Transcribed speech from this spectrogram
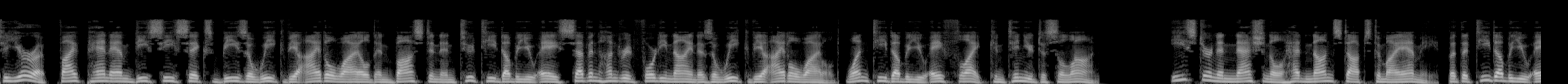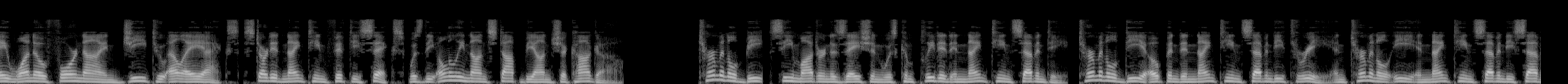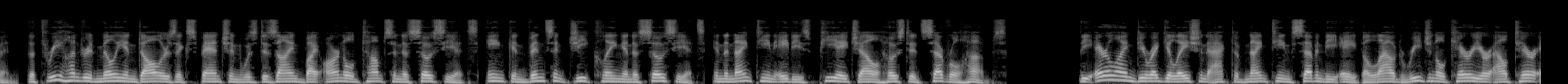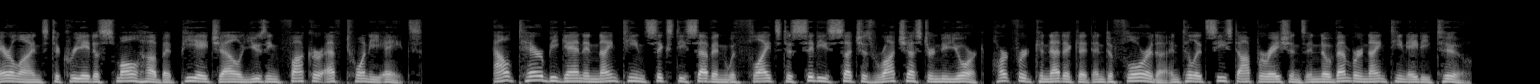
To Europe, 5 Pan Am DC-6Bs a week via Idlewild and Boston and 2 TWA 749 as a week via Idlewild, 1 TWA flight continued to Ceylon. Eastern and National had nonstops to Miami, but the TWA 1049G to LAX started 1956 was the only nonstop beyond Chicago. Terminal B C modernization was completed in 1970, Terminal D opened in 1973 and Terminal E in 1977. The $300 million expansion was designed by Arnold Thompson Associates, Inc. and Vincent G. Kling and Associates. In the 1980s, PHL hosted several hubs. The Airline Deregulation Act of 1978 allowed regional carrier Altair Airlines to create a small hub at PHL using Fokker F-28s. Altair began in 1967 with flights to cities such as Rochester, New York, Hartford, Connecticut and to Florida until it ceased operations in November 1982.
